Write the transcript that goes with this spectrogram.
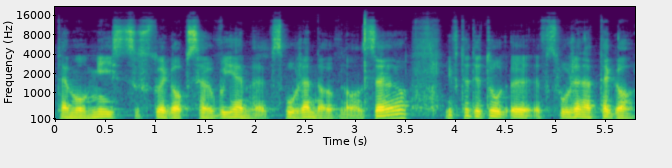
temu miejscu, z którego obserwujemy współrzędną równą 0 i wtedy tu y, współrzędna tego,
